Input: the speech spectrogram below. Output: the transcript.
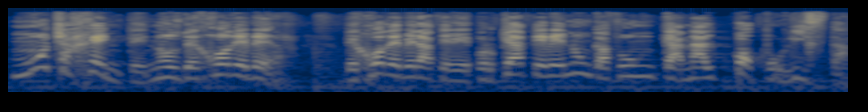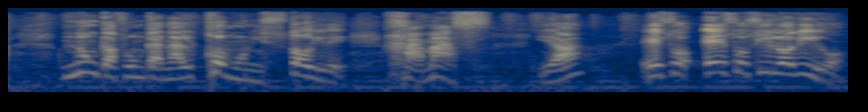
mucha gente nos dejó de ver dejó de ver a TV, porque ATV nunca fue un canal populista, nunca fue un canal comunistoide, jamás, ¿ya? Eso, eso sí lo digo.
